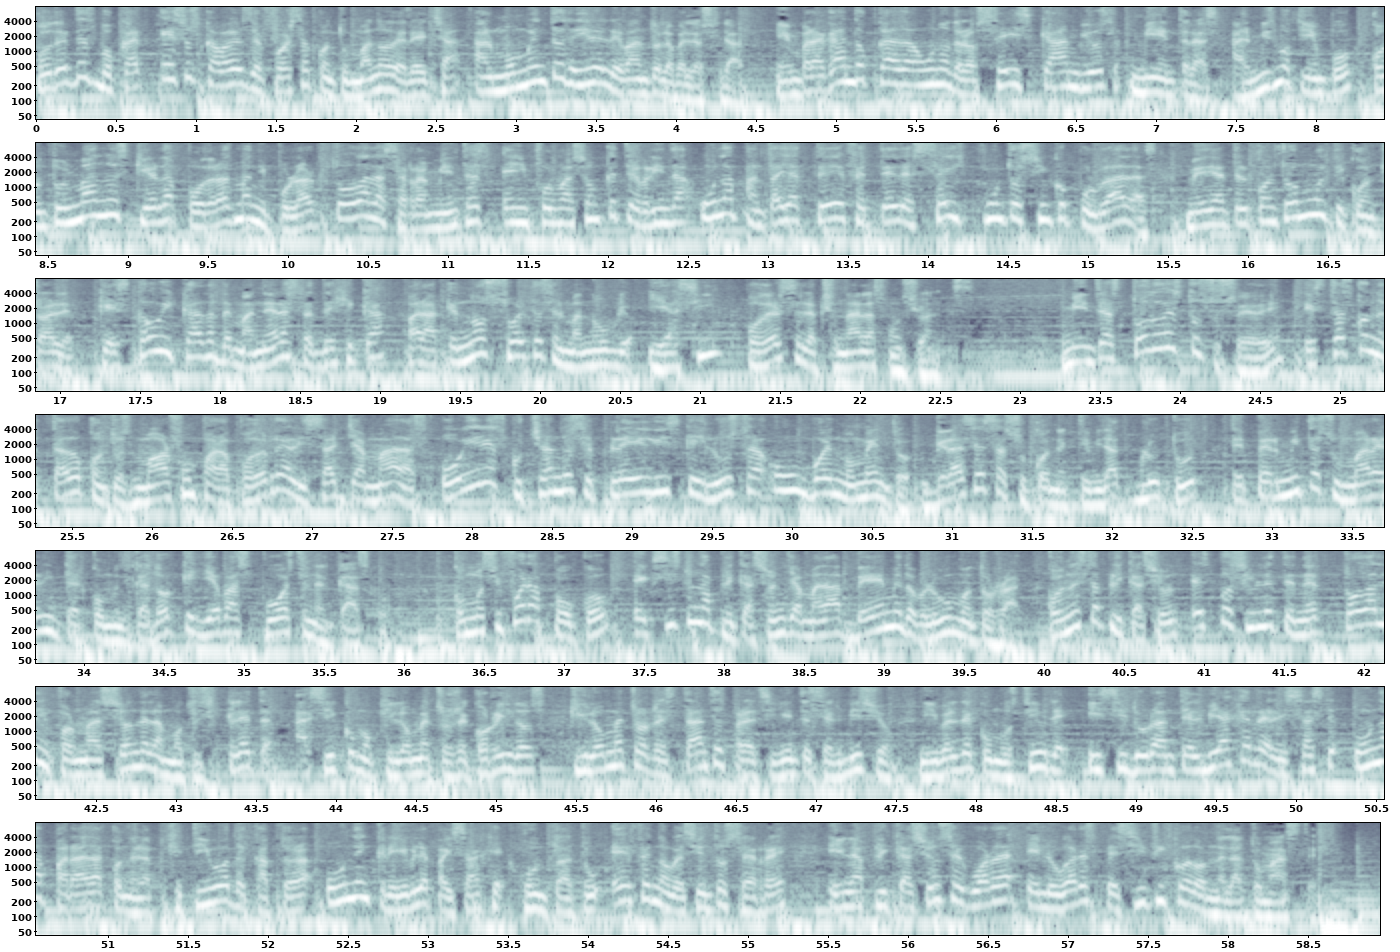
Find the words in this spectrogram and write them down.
poder desbocar esos caballos de fuerza con tu mano derecha al momento de ir elevando la velocidad, embragando cada uno de los seis cambios, mientras al mismo tiempo con tu mano izquierda podrás manipular todas las herramientas e información que te brinda una pantalla TFT de 6.5 pulgadas mediante el control multicontroller que está ubicada de manera estratégica para que no sueltes el manubrio y así poder seleccionar las funciones. Mientras todo esto sucede, estás conectado con tu smartphone para poder realizar llamadas o ir escuchando ese playlist que ilustra un buen momento. Gracias a su conectividad Bluetooth, te permite sumar el intercomunicador que llevas puesto en el casco. Como si fuera poco, existe una aplicación llamada BMW Motorrad. Con esta aplicación es posible tener toda la información de la motocicleta, así como kilómetros recorridos, kilómetros restantes para el siguiente servicio, nivel de combustible y si durante el viaje realizaste una parada con el objetivo de capturar una increíble paisaje junto a tu F900R, en la aplicación se guarda el lugar específico donde la tomaste.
